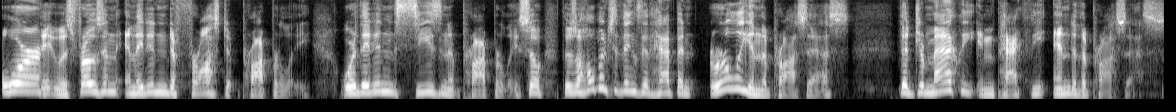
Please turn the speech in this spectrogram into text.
or it was frozen and they didn't defrost it properly, or they didn't season it properly. So, there's a whole bunch of things that happen early in the process that dramatically impact the end of the process.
